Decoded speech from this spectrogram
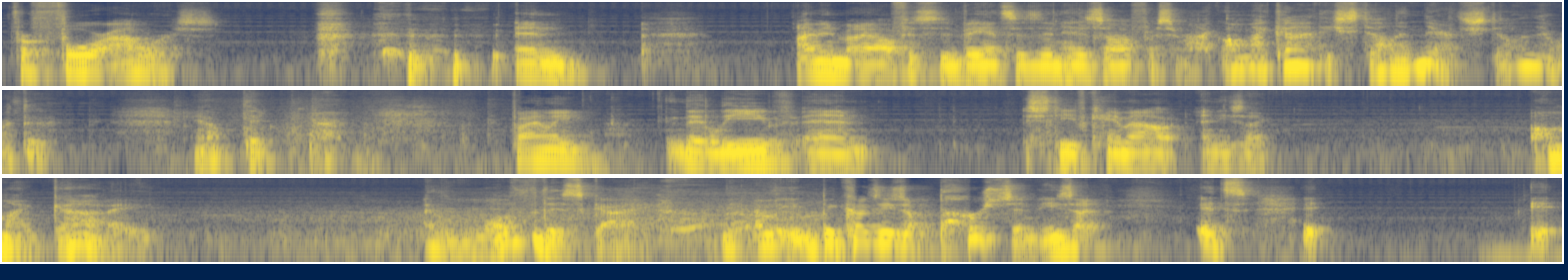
for four hours. And I'm in my office, and Vance's in his office. And I'm like, oh my God, he's still in there. They're still in there. What the, you know, they, finally they leave and Steve came out and he's like, oh my God, I, I love this guy. I mean, because he's a person. He's like, it's, it, it,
